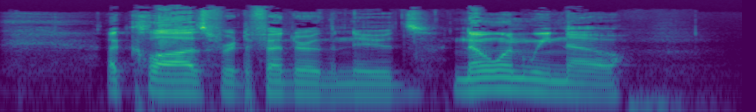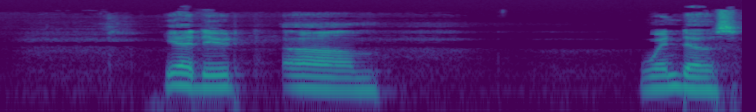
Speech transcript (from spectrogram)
a clause for defender of the nudes. No one we know. Yeah, dude. Um, Windows,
